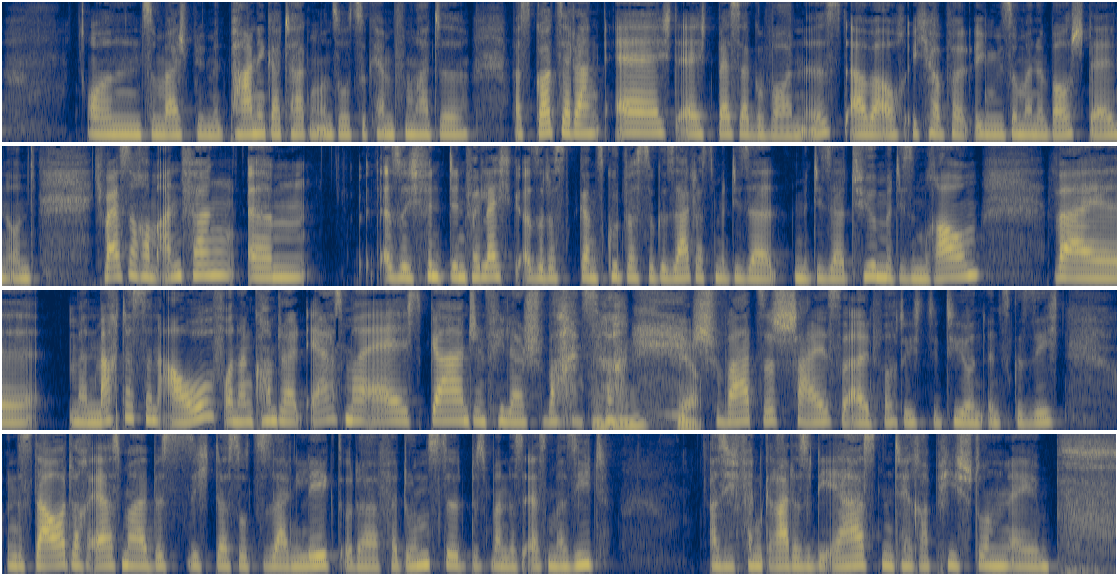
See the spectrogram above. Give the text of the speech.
und zum Beispiel mit Panikattacken und so zu kämpfen hatte, was Gott sei Dank echt, echt besser geworden ist. Aber auch ich habe halt irgendwie so meine Baustellen. Und ich weiß noch am Anfang, ähm, also ich finde den Vergleich, also das ganz gut, was du gesagt hast mit dieser, mit dieser Tür, mit diesem Raum, weil man macht das dann auf und dann kommt halt erstmal echt ganz schön vieler schwarzer, ja. schwarze Scheiße einfach durch die Tür und ins Gesicht. Und es dauert auch erstmal, bis sich das sozusagen legt oder verdunstet, bis man das erstmal sieht. Also ich fand gerade so die ersten Therapiestunden, ey, pff,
